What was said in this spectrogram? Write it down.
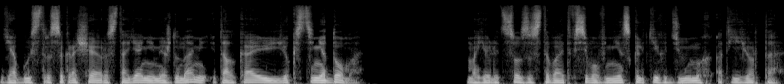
Я быстро сокращаю расстояние между нами и толкаю ее к стене дома. Мое лицо застывает всего в нескольких дюймах от ее рта.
